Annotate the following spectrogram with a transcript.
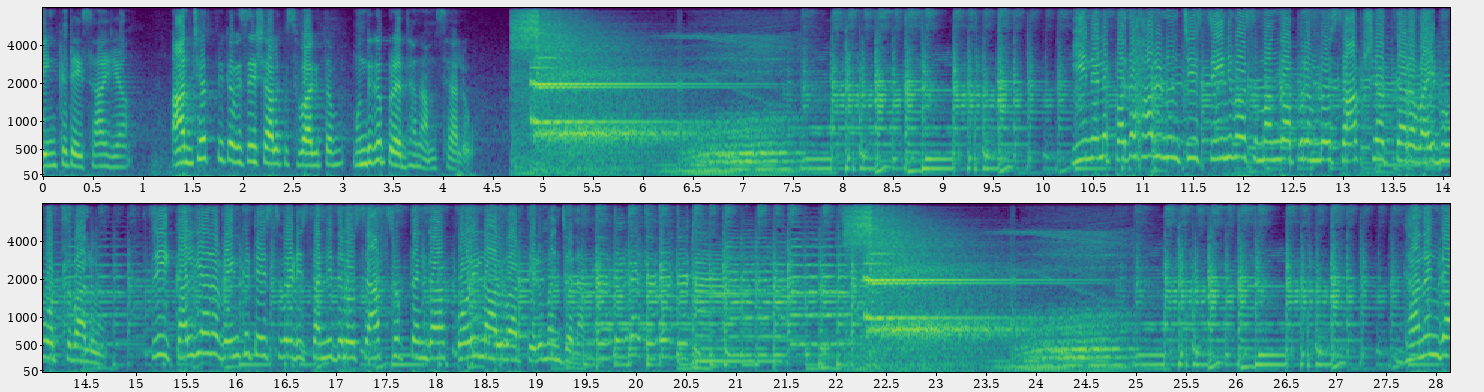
వెంకటేశాయ. ఆధ్యాత్మిక విశేషాలకు స్వాగతం. ముందుగా ప్రధాన అంశాలు. ఈ నెల పదహారు నుంచి శ్రీనివాస మంగాపురంలో సాక్షాత్కార వైభవోత్సవాలు. శ్రీ కళ్యాణ వెంకటేశ్వరుడి సన్నిధిలో శాస్త్రోక్తంగా కోయిలాల్వార్ తిరుమంజనం. ఘనంగా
